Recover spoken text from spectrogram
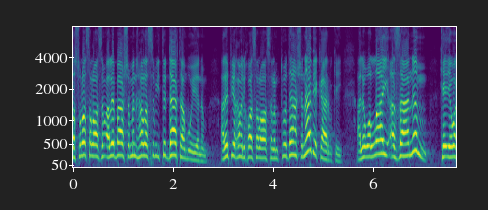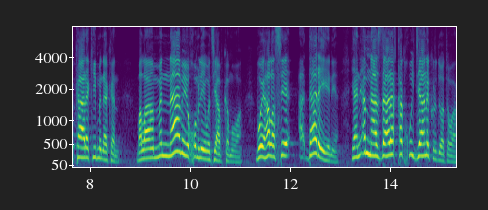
ڕسوڵە سەڵاسم ئەلێ باشە من هەڵەسم ئیتر دارتان بۆ ێنم ئەلێ پێغەمەری خوا سەڵاوسلم تۆ داشە نابێ کار بکەیت ئەلە وەڵی ئەزانم کە ئێوە کارەکی منەکەن بەڵام من نامەوێ خۆم لێ ئێوە جیاب بکەمەوە بۆی هەڵەسێ دارەهێنێ یعنی ئەم نازدارە قەت خۆی جیانە کردوێتەوە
